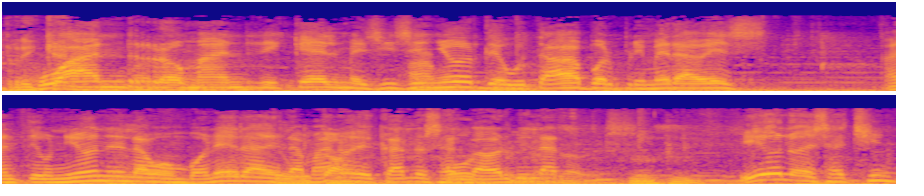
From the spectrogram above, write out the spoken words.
Riquelme. Juan Román Riquelme, sí señor, debutaba por primera vez ante Unión en la bombonera de la mano de Carlos Salvador Vilar. Ídolo de Sachín.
